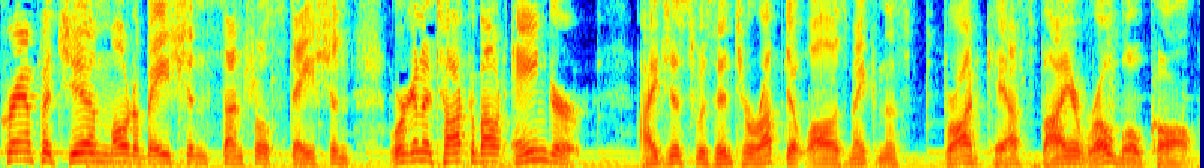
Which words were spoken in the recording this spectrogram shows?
Grandpa Jim, Motivation Central Station. We're going to talk about anger. I just was interrupted while I was making this broadcast by a robocall.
